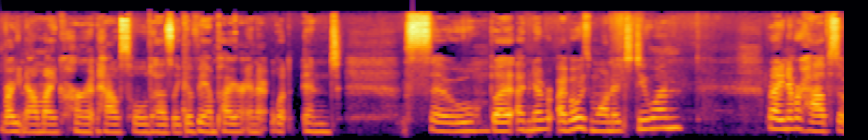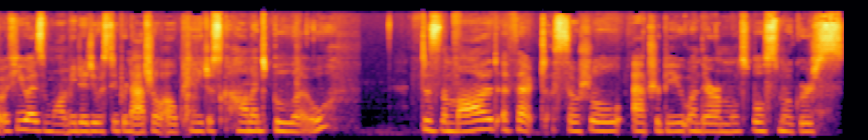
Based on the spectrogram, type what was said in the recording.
right now my current household has like a vampire in it what and so but I've never I've always wanted to do one. But I never have, so if you guys want me to do a supernatural LP, just comment below. Does the mod affect social attribute when there are multiple smokers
